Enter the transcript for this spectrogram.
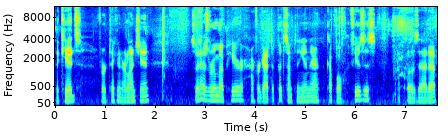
the kids for taking our lunch in. So it has room up here. I forgot to put something in there, a couple fuses. I'll close that up.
